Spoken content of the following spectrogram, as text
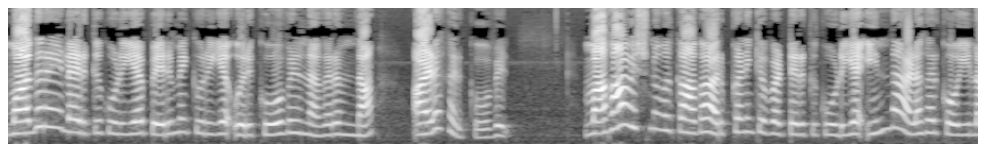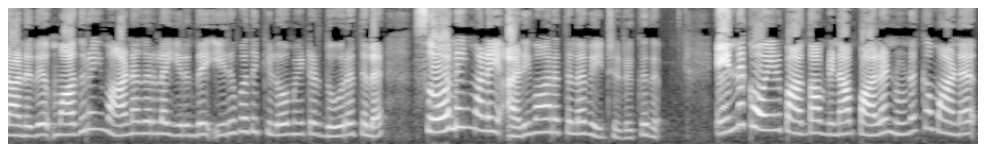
மதுரையில இருக்கக்கூடிய பெருமைக்குரிய ஒரு கோவில் நகரம் தான் அழகர் கோவில். மகாவிஷ்ணுவுக்காக அர்ப்பணிக்கப்பட்டிருக்கக்கூடிய இந்த அழகர் கோயிலானது மதுரை மாநகரில் இருந்து இருபது கிலோமீட்டர் தூரத்துல சோலைமலை அடிவாரத்துல வீற்றிருக்குது. என்ன கோயில் பார்த்தோம் அப்படின்னா பல நுணுக்கமான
